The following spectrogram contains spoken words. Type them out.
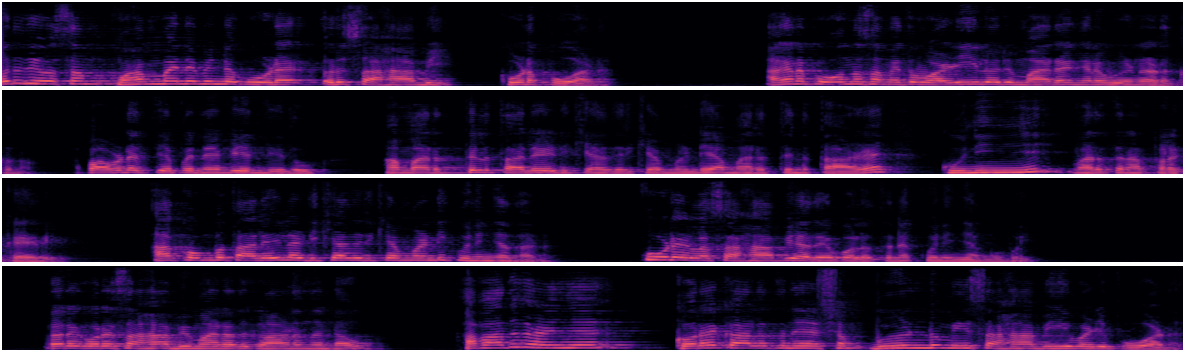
ഒരു ദിവസം മുഹമ്മദ് നബിന്റെ കൂടെ ഒരു സഹാബി കൂടെ പോവാണ്. അങ്ങനെ പോകുന്ന സമയത്ത് വഴിയിൽ ഒരു മരം ഇങ്ങനെ വീണ് കിടക്കുന്നു. അപ്പൊ അവിടെ എത്തിയപ്പോൾ നബി എന്ത് ചെയ്തു? ആ മരത്തിൽ തലയിടിക്കാതിരിക്കാൻ വേണ്ടി ആ മരത്തിന് താഴെ കുനിഞ്ഞ് മരത്തിനപ്പുറം കയറി. ആ കൊമ്പ് തലയിൽ അടിക്കാതിരിക്കാൻ വേണ്ടി കുനിഞ്ഞതാണ്. കൂടെയുള്ള സഹാബി അതേപോലെ തന്നെ കുനിഞ്ഞങ്ങ് പോയി. വേറെ കുറെ സഹാബിമാർ അത് കാണുന്നുണ്ടാവും. അപ്പൊ അത് കഴിഞ്ഞ് കുറെ കാലത്തിന് ശേഷം വീണ്ടും ഈ സഹാബി ഈ വഴി പോവാണ്.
